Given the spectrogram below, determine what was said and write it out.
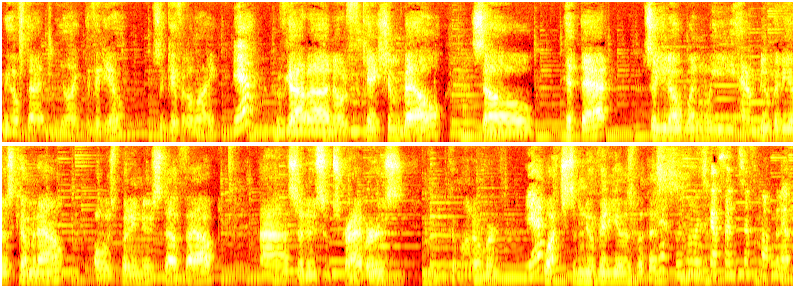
we hope that you like the video, so give it a like. Yeah. We've got a notification bell, so hit that so you know when we have new videos coming out. Always putting new stuff out. Uh, so new subscribers, come on over, Yeah. watch some new videos with us. Yeah, we've always got fun stuff popping up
